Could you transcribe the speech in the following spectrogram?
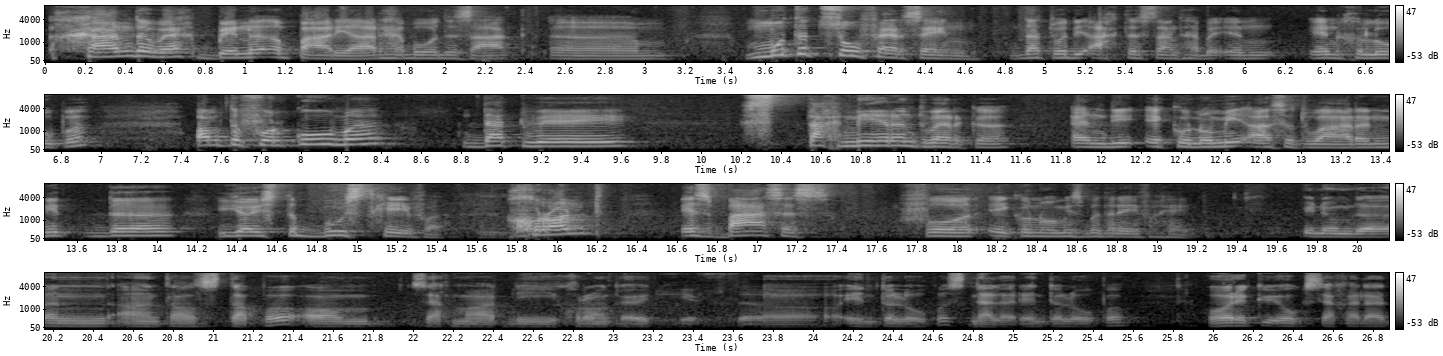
gaandeweg, binnen een paar jaar, hebben we de zaak. Uh, moet het zover zijn dat we die achterstand hebben in, ingelopen. Om te voorkomen dat wij stagnerend werken en die economie als het ware niet de juiste boost geven. Grond is basis voor economisch bedrijvigheid. U noemde een aantal stappen om zeg maar, die gronduitgifte uh, in te lopen, sneller in te lopen. Hoor ik u ook zeggen dat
